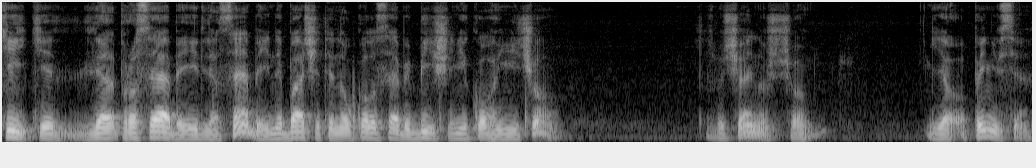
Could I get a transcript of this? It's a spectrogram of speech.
тільки для, про себе і для себе, і не бачити навколо себе більше нікого і нічого, то звичайно, що я опинюся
